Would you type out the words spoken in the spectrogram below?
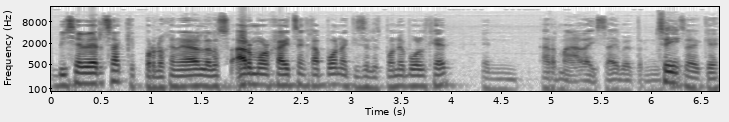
viceversa, que por lo general a los Armor Hides en Japón aquí se les pone Bald Head en Armada y Cybertron. Sí. quién sabe qué.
